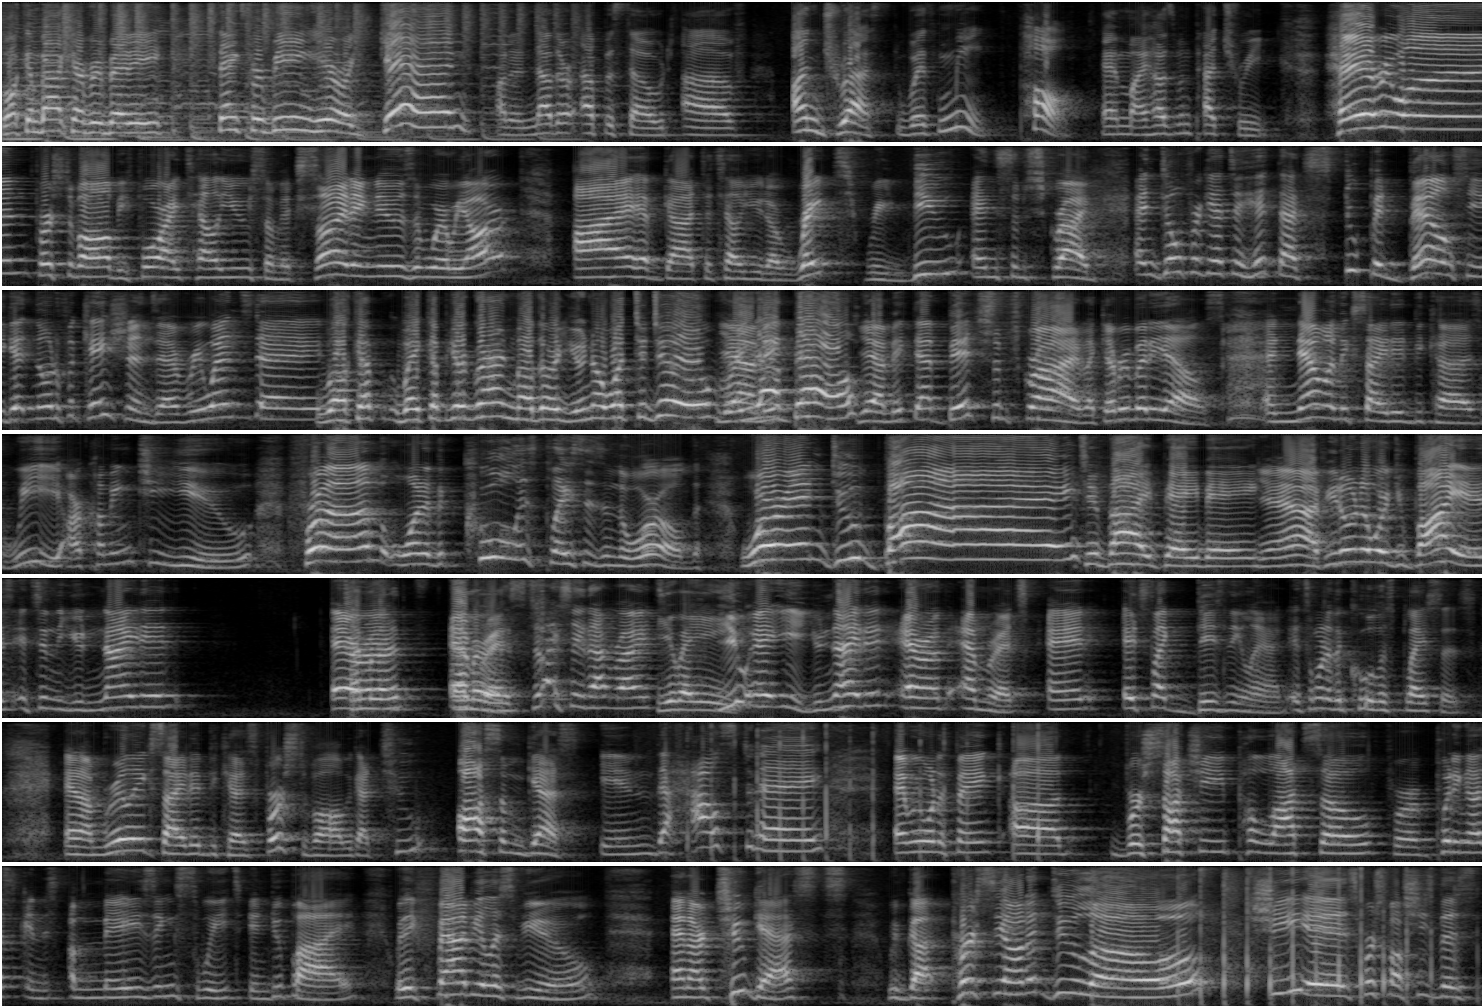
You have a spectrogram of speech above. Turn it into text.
Welcome back, everybody. Thanks for being here again on another episode of Undressed with me, Pol', and my husband, Patrik. Hey everyone! First of all, before I tell you some exciting news of where we are, I have got to tell you to rate, review, and subscribe. And don't forget to hit that stupid bell so you get notifications every Wednesday. Wake up, wake up your grandmother. You know what to do. Ring that bell. Yeah, make that bitch subscribe like everybody else. And now I'm excited because we are coming to you from one of the coolest places in the world. We're in Dubai. Dubai, baby. Yeah, if you don't know where Dubai is, it's in the United Arab Emirates. Emirates. Emirates. Did I say that right? UAE. UAE, United Arab Emirates. And it's like Disneyland. It's one of the coolest places. And I'm really excited because, first of all, we got two awesome guests in the house today. And we want to thank uh, Versace Palazzo for putting us in this amazing suite in Dubai with a fabulous view. And our two guests, we've got Persiana Dulo. She is, first of all, she's this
